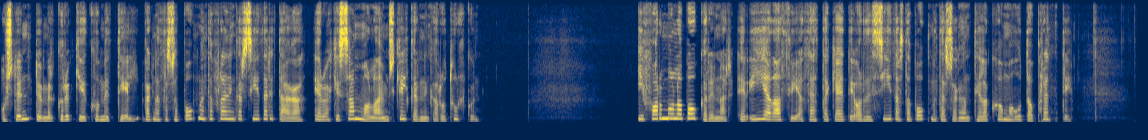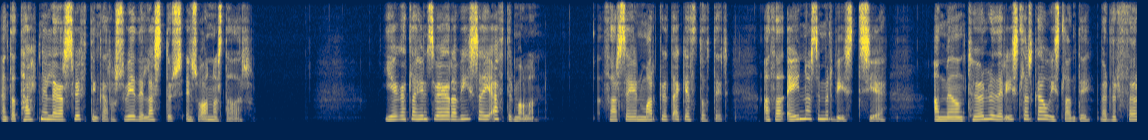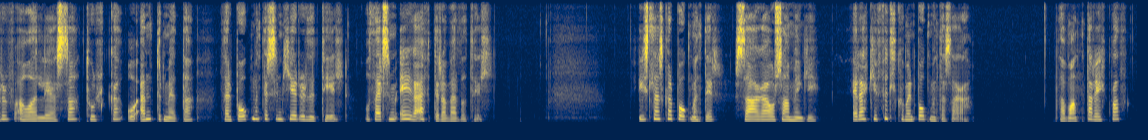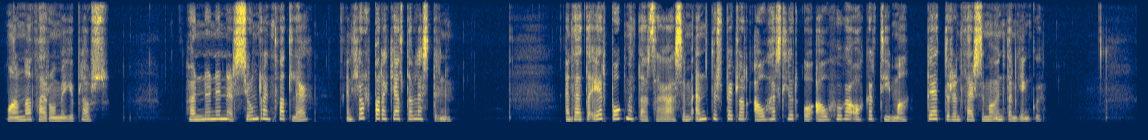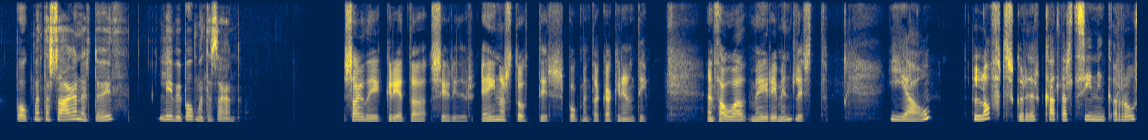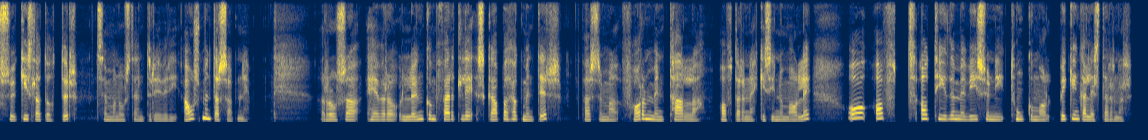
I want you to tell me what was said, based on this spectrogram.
Og stundum er gruggið komið til vegna þess að bókmyndafræðingar síðar í daga eru ekki sammála um skilgarningar og tólkun. Í formála bókarinnar er íjað að því að þetta gæti orðið síðasta bókmyndasagan til að koma út á prenti, en það tæknilegar sviftingar á sviði lesturs eins og annar staðar. Ég ætla hins vegar að vísa í eftirmálan. Þar segir Margret Eggeðsdóttir að það eina sem er víst sé að meðan töluð er íslenska á Íslandi verður þörf á að lesa, tólka og endurmeta þær bókmyndir sem hér urðu til og þær sem eiga eftir að verða til. Íslenskar bókmyndir, saga og samhengi er ekki fullkominn bókmyndasaga. Það vantar eitthvað og annað fær og mikið plás. Hönnunin er sjónrænt falleg en hjálpar ekki alltaf lestrinum. En þetta er bókmyndasaga sem endur speklar áherslur og áhuga okkar tíma betur en þær sem á undangengu. Bókmyndasagan er dauð, lifi bókmyndasagan. Sagði Greta Sigriður Einarstóttir bókmyndagakkirinandi. En þá að meiri myndlist? Já, loftskurður kallast síning Rósu Gísladóttur sem hann nú stendur yfir í ásmundarsafni. Rósa hefur á laungum ferli skapað högmyndir þar sem að formin tala oftar en ekki sínu máli og oft á tíðu með vísun í tungumál byggingalistarinnar.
